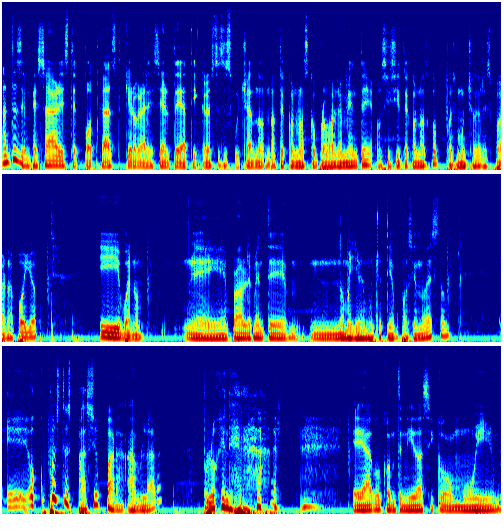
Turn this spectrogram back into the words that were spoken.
Antes de empezar este podcast, quiero agradecerte a ti que lo estés escuchando. No te conozco probablemente, o si sí te conozco, pues muchas gracias por el apoyo. Y bueno, eh, probablemente no me lleve mucho tiempo haciendo esto. Eh, ocupo este espacio para hablar. Por lo general, eh, hago contenido así como muy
